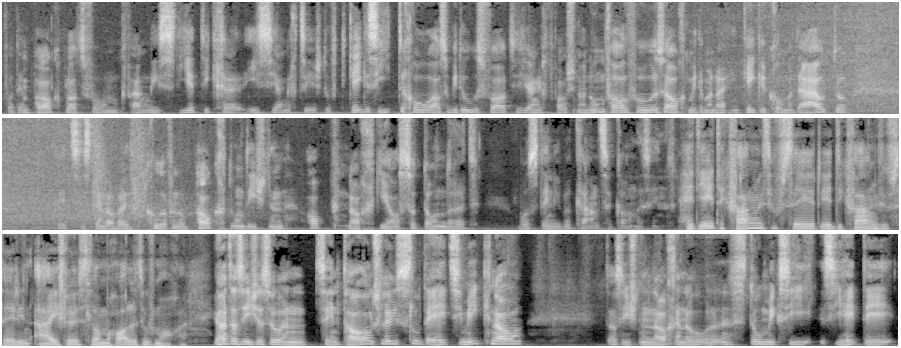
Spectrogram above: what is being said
von dem Parkplatz vom Gefängnis Dietiken ist sie eigentlich zuerst auf die Gegenseite gekommen, also bei der Ausfahrt. Sie ist eigentlich fast noch einen Unfall verursacht mit einem entgegenkommenden Auto. Jetzt ist dann aber die Kurve noch gepackt und ist dann ab nach Giasso donnert wo sie dann über die Grenzen gegangen sind. Hat jeder Gefängnisaufseher, jede Gefängnisaufseherin einen Schlüssel, um alles aufmachen Ja, das ist so ein Zentralschlüssel, den hat sie mitgenommen. Das ist dann nachher noch das Dumme gewesen. Sie hat den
